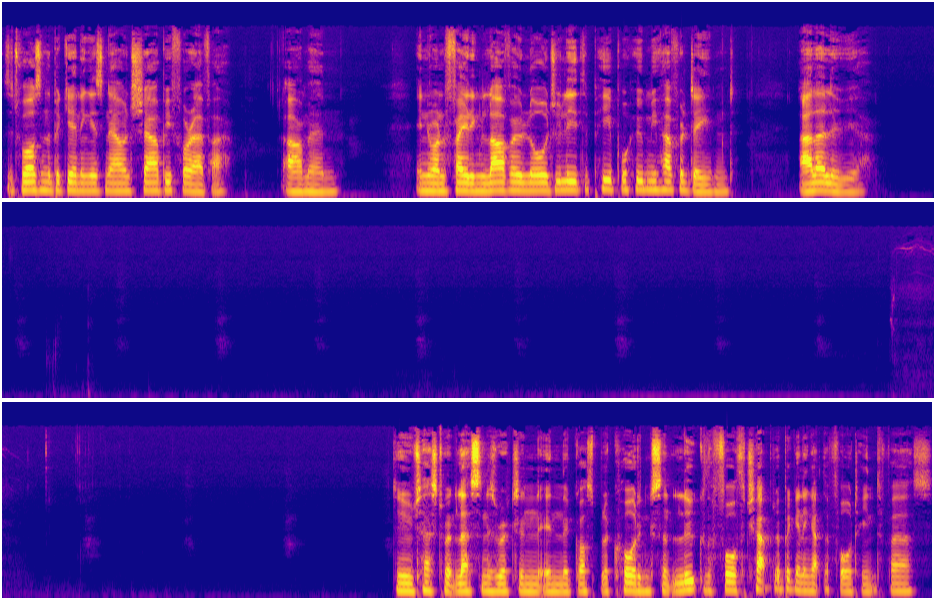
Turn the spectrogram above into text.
as it was in the beginning, is now, and shall be for ever. Amen. In your unfailing love, O Lord, you lead the people whom you have redeemed. Alleluia. The New Testament lesson is written in the Gospel according to St. Luke, the fourth chapter, beginning at the fourteenth verse.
